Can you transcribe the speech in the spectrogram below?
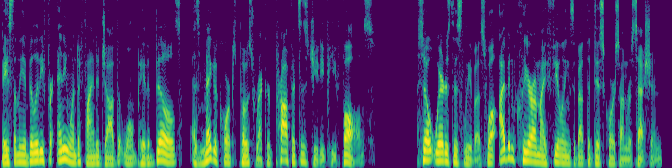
based on the ability for anyone to find a job that won't pay the bills as megacorps post record profits as GDP falls. So, where does this leave us? Well, I've been clear on my feelings about the discourse on recession.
